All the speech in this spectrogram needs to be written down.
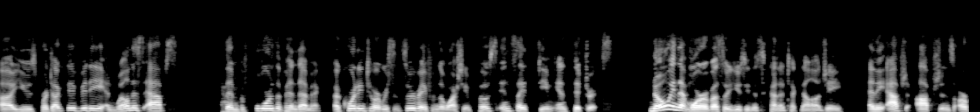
uh, use productivity and wellness apps than before the pandemic, according to a recent survey from the Washington Post Insights team and Citrix. Knowing that more of us are using this kind of technology and the app options are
